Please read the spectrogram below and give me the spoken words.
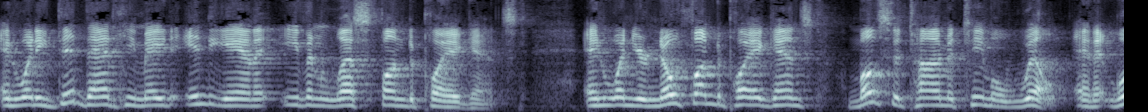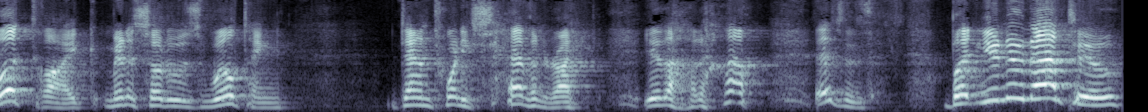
And when he did that, he made Indiana even less fun to play against. And when you're no fun to play against, most of the time a team will wilt. And it looked like Minnesota was wilting down 27, right? You know, this is, but you knew not to.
